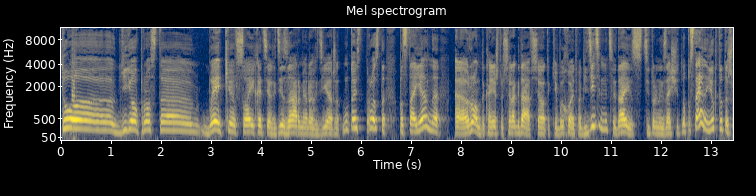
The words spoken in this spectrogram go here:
то ее просто Бекки в своих этих дизармерах держат. Ну, то есть просто постоянно Ронда, конечно, всегда все-таки выходит победительницей, да, из титульных защит, но постоянно ее кто-то ж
